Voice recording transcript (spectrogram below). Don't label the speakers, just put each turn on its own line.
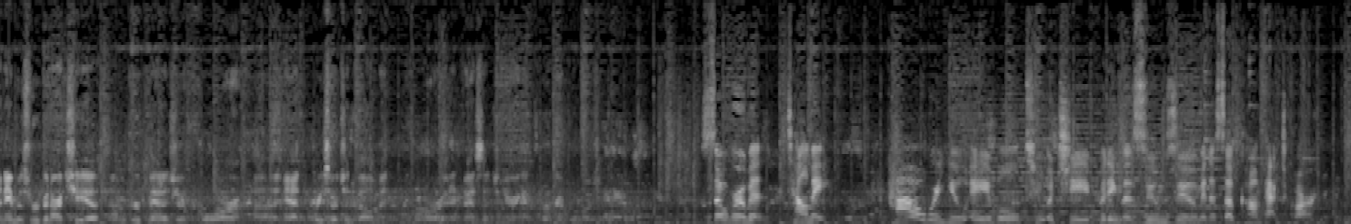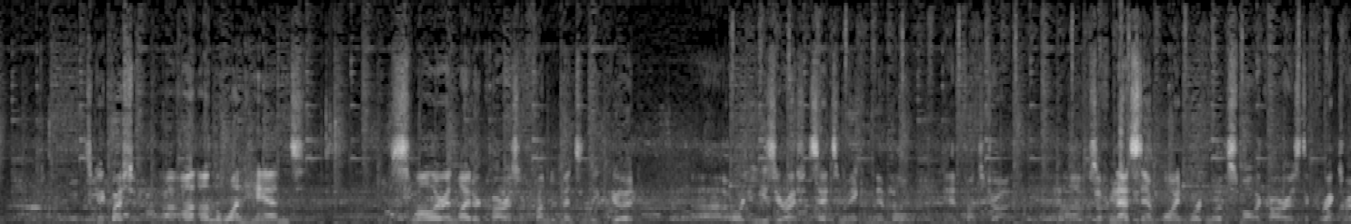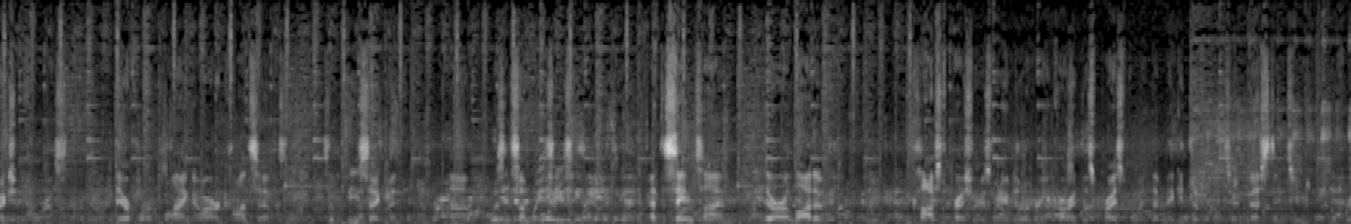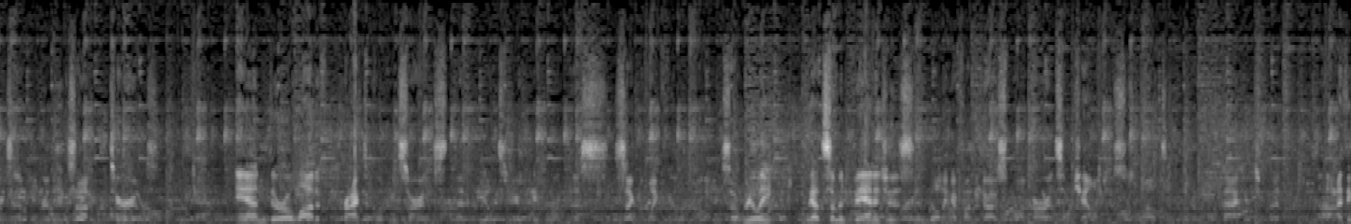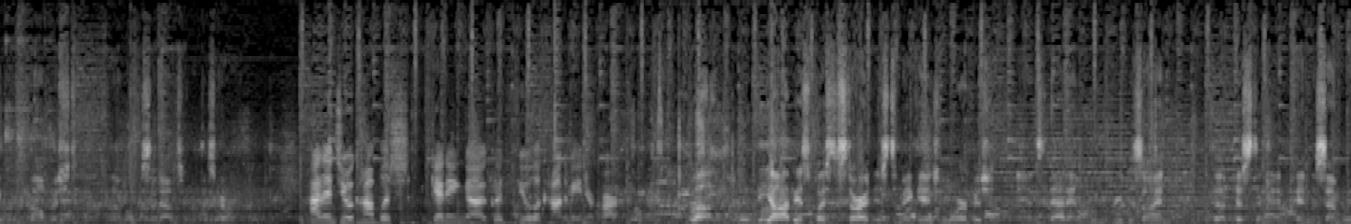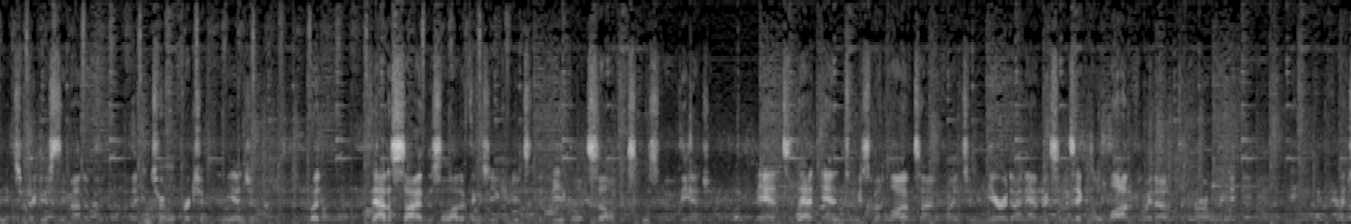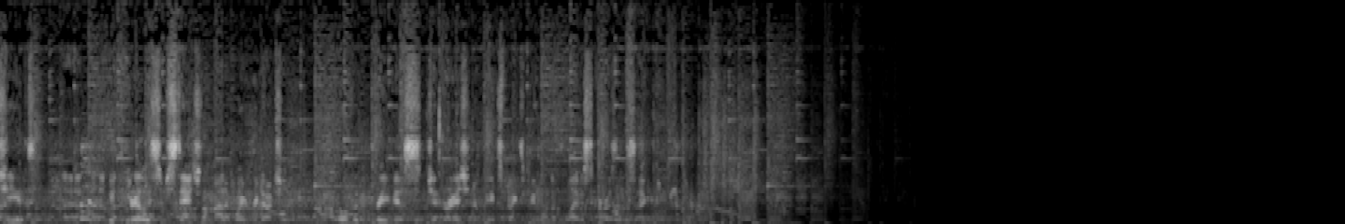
name is Ruben Archilla. I'm Group Manager for uh, at Research and Development for Advanced Engineering and Program Promotion.
So, Ruben, tell me, how were you able to achieve putting the Zoom Zoom in a subcompact car?
It's a good question. Uh, on, on the one hand, smaller and lighter cars are fundamentally good, uh, or easier, I should say, to make nimble and fun to drive. Um, so from that standpoint, working with a smaller car is the correct direction for us. And therefore, applying our concept to the B segment uh, was in some ways easy. At the same time, there are a lot of cost pressures when you're delivering a car at this price point that make it difficult to invest into, for example, really exotic materials. And there are a lot of practical concerns that appeal to people in this segment like fuel economy. So really, we had some advantages in building a fun-to-drive small car and some challenges as well to deliver the whole package. But uh, I think we've accomplished uh, what we set out to with this car.
How did you accomplish getting a good fuel economy in your car?
Well, the obvious place to start is to make the engine more efficient, and to that end, we redesigned the piston and pin assembly to reduce the amount of uh, internal friction in the engine. But that aside, there's a lot of things that you can do to the vehicle itself, exclusive of the engine. And to that end, we spent a lot of time fine-tuning the aerodynamics and taking a lot of weight out of the car. We, we achieved a, a fairly substantial amount of weight reduction over the previous generation, and we expect to be one of the lightest cars in the segment.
